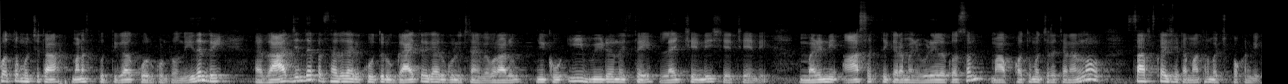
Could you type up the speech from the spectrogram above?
కొత్త ముచ్చట మనస్ఫూర్తిగా కోరుకుంటోంది. ఇదండి రాజేంద్ర ప్రసాద్ గారి కూతురు గాయత్రి గారి గురించిన వివరాలు. మీకు ఈ వీడియో నచ్చితే లైక్ చేయండి షేర్ చేయండి. మరిన్ని ఆసక్తికరమైన వీడియోల కోసం మా కొత్త ముచ్చట ఛానల్ను సబ్స్క్రైబ్ చేయడం మాత్రం మర్చిపోకండి.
